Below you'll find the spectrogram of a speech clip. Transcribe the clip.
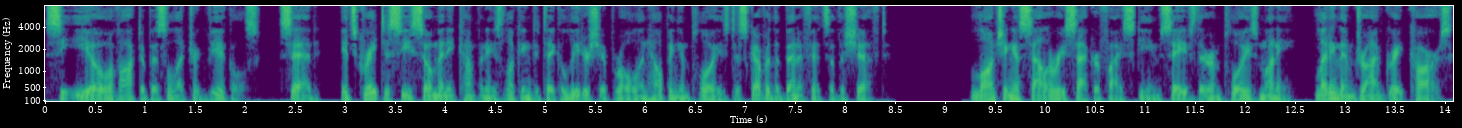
CEO of Octopus Electric Vehicles, said, It's great to see so many companies looking to take a leadership role in helping employees discover the benefits of the shift. Launching a salary sacrifice scheme saves their employees money, letting them drive great cars,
